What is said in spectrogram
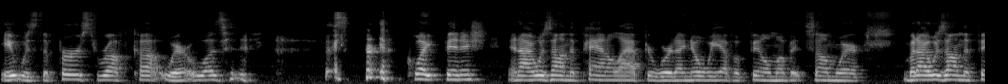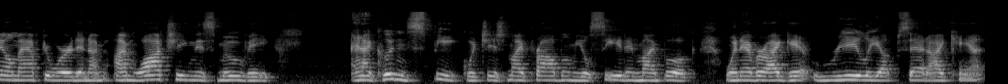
It was the first rough cut where it wasn't quite finished. And I was on the panel afterward. I know we have a film of it somewhere, but I was on the film afterward and I'm I'm watching this movie and I couldn't speak, which is my problem. You'll see it in my book. Whenever I get really upset, I can't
